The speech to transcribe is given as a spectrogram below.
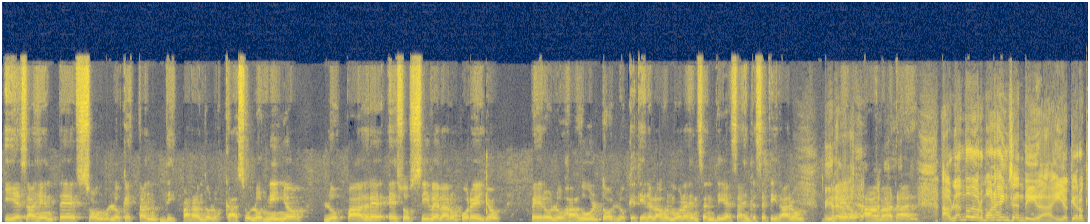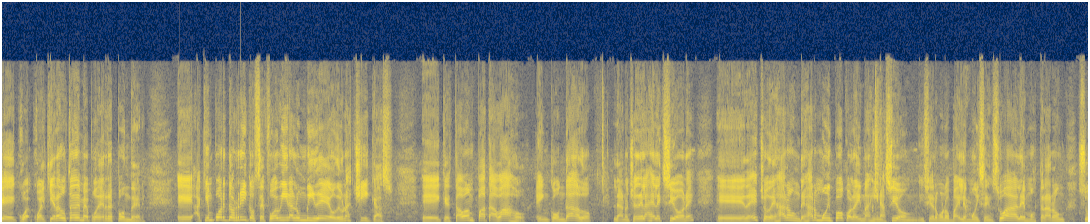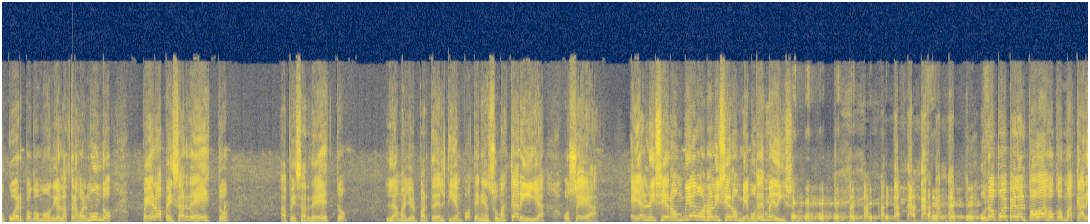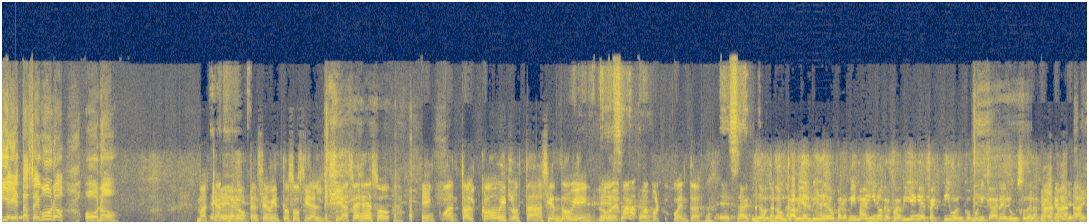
Y esa gente son los que están disparando los casos. Los niños, los padres, esos sí velaron por ellos pero los adultos, los que tienen las hormonas encendidas, esa gente se tiraron, pero a matar. Hablando de hormonas encendidas, y yo quiero que cualquiera de ustedes me puede responder. Eh, aquí en Puerto Rico se fue viral un video de unas chicas eh, que estaban pata abajo en condado la noche de las elecciones. Eh, de hecho, dejaron, dejaron muy poco la imaginación. Hicieron unos bailes muy sensuales, mostraron su cuerpo como Dios las trajo al mundo. Pero a pesar de esto, a pesar de esto, la mayor parte del tiempo tenían su mascarilla. O sea, ¿ellas lo hicieron bien o no lo hicieron bien? Ustedes me dicen. ¿Uno puede pelar para abajo con mascarilla y está seguro o no? Mascarilla y distanciamiento social. Si haces eso en cuanto al COVID, lo estás haciendo bien. Lo demás va por tu cuenta. Exacto. No, nunca vi el video, pero me imagino que fue bien efectivo en comunicar el uso de la mascarilla.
